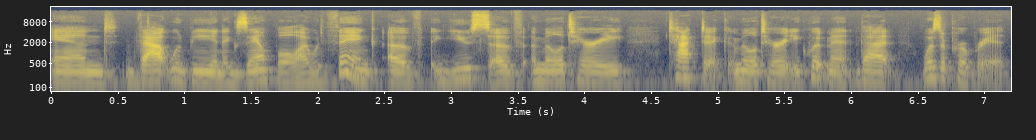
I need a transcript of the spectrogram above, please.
and that would be an example, I would think, of use of a military tactic, a military equipment that was appropriate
